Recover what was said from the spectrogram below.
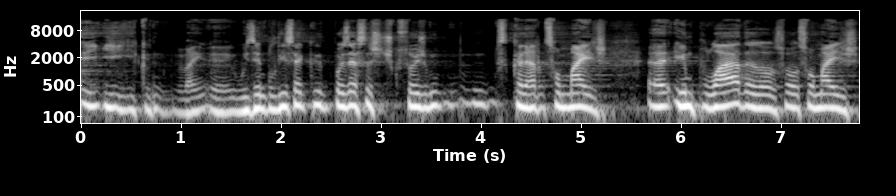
e, e bem, o exemplo disso é que depois essas discussões, se calhar, são mais uh, empoladas ou são, são mais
